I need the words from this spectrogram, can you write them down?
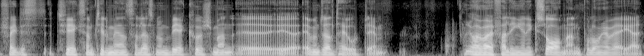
faktiskt tveksam till och med ens har läst någon B-kurs, men eventuellt har jag gjort det. Jag har i varje fall ingen examen på långa vägar.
